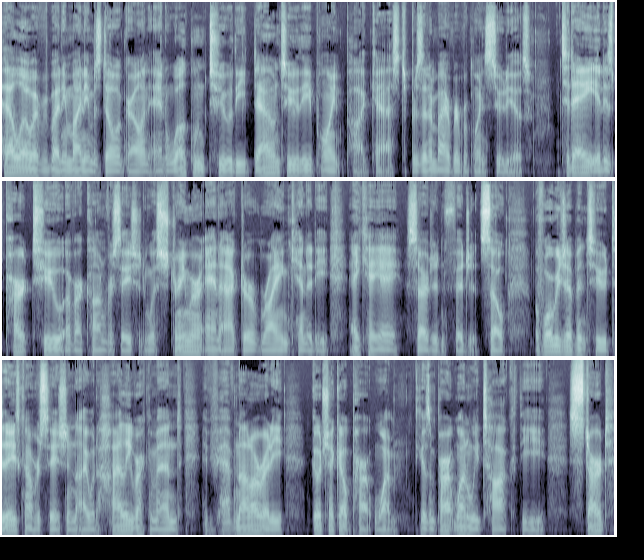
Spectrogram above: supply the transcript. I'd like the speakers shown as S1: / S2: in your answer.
S1: Hello, everybody. My name is Dillon Garland, and welcome to the Down to the Point podcast presented by River Point Studios. Today, it is part two of our conversation with streamer and actor Ryan Kennedy, aka Sergeant Fidget. So, before we jump into today's conversation, I would highly recommend, if you have not already, go check out part one. Because in part one, we talk the start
